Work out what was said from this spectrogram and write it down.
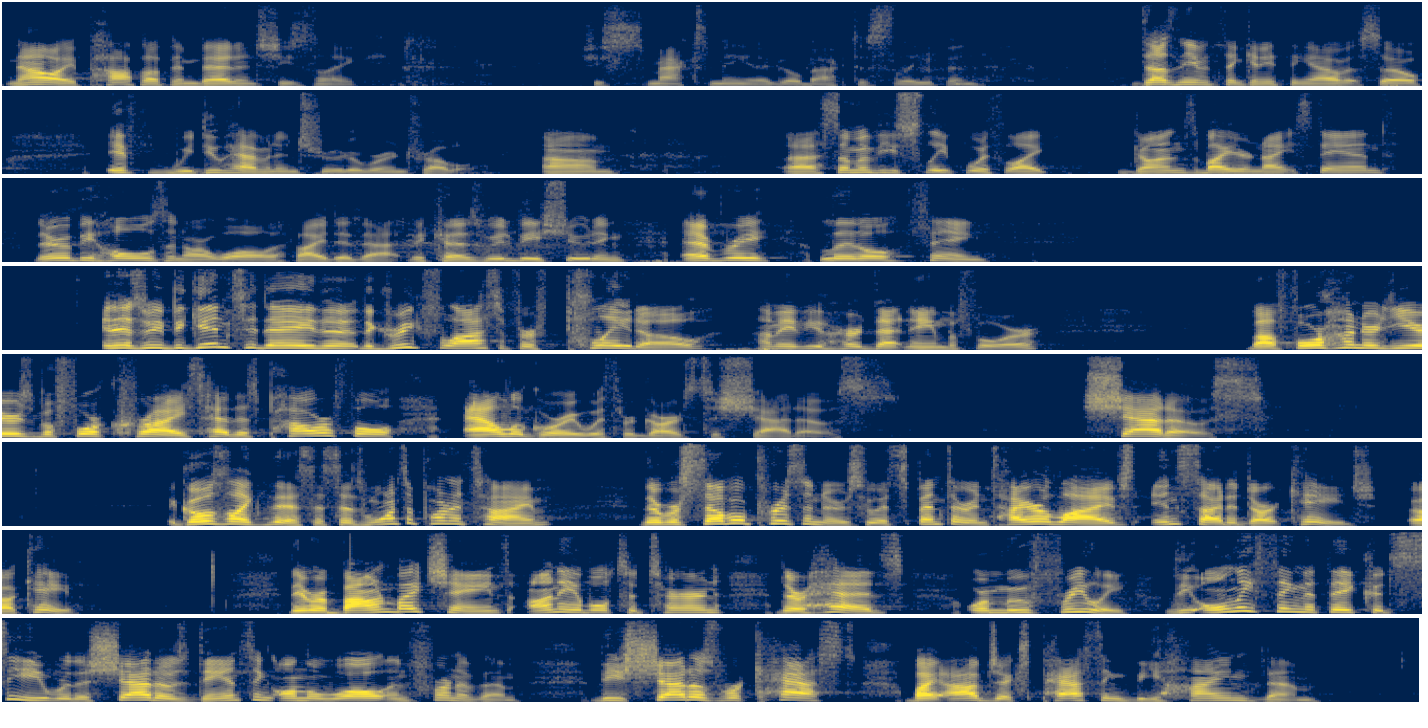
now I pop up in bed and she's like, she smacks me to go back to sleep and doesn't even think anything out of it. So if we do have an intruder, we're in trouble. Um, uh, some of you sleep with like guns by your nightstand. There would be holes in our wall if I did that because we'd be shooting every little thing. And as we begin today, the, the Greek philosopher Plato, how many of you heard that name before? About 400 years before Christ, had this powerful allegory with regards to shadows. Shadows. It goes like this it says, Once upon a time, there were several prisoners who had spent their entire lives inside a dark cage, uh, cave. They were bound by chains, unable to turn their heads or move freely. The only thing that they could see were the shadows dancing on the wall in front of them. These shadows were cast by objects passing behind them,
